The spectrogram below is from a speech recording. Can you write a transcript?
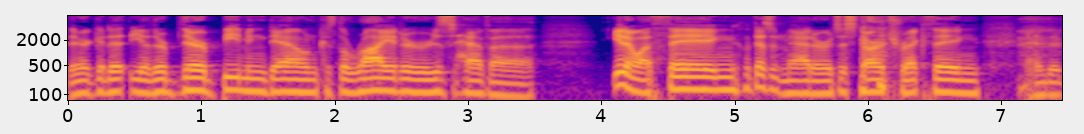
They're gonna, you know, they're they're beaming down because the rioters have a, you know, a thing. It doesn't matter. It's a Star Trek thing, and they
